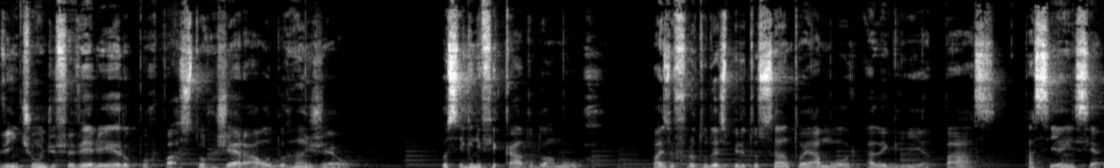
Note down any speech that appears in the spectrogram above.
21 de fevereiro, por Pastor Geraldo Rangel. O significado do amor. Mas o fruto do Espírito Santo é amor, alegria, paz, paciência,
